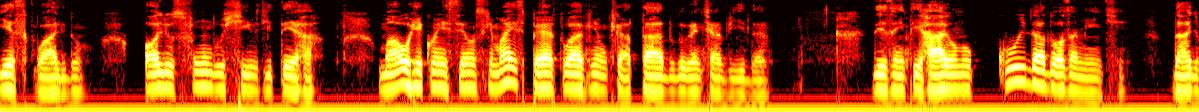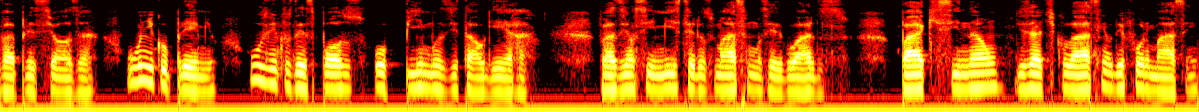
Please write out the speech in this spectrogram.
e esquálido, olhos fundos cheios de terra, Mal reconheceram os que mais perto o haviam tratado durante a vida. Desenterraram-no cuidadosamente. Dádiva preciosa, único prêmio, únicos desposos opimos de tal guerra. Faziam-se místeros máximos resguardos, para que se não desarticulassem ou deformassem,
